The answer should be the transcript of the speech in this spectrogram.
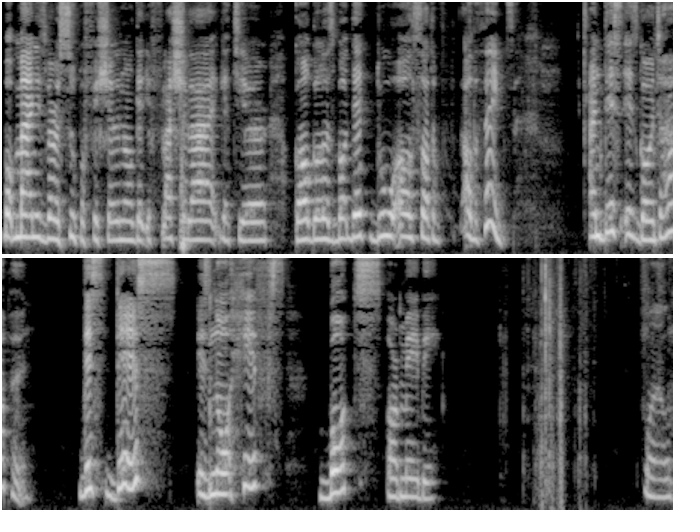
but mine is very superficial. You know, get your flashlight, get your goggles, but they do all sort of other things. And this is going to happen. This this is not ifs, buts, or maybe. Well,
